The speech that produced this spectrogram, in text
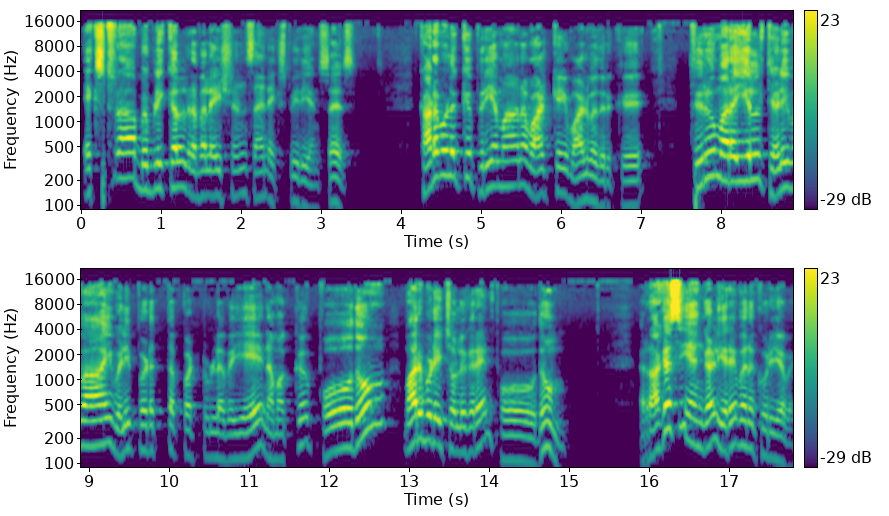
extra biblical revelations and experiences கடவுளுக்கு பிரியமான வாழ்க்கை வாழ்வதற்கு திருமறையில் தெளிவாய் வெளிப்படுத்தப்பட்டுள்ளவையே நமக்கு போதும் மறுபடி சொல்லுகிறேன் போதும். ரகசியங்கள் இறைவனுக்குரியவை.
